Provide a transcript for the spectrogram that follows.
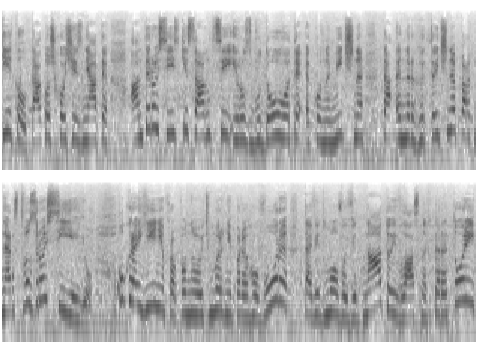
Кікл також хоче зняти антиросійські санкції і розбудовувати економічне та енергетичне партнерство з Росією. Україні пропонують мирні переговори та відмови від НАТО і власних територій.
